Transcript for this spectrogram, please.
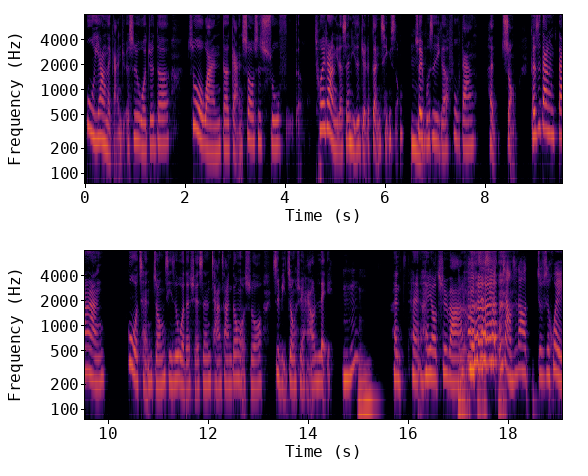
不一样的感觉是，我觉得做完的感受是舒服的，会让你的身体是觉得更轻松，所以嗯不是一个负担很重。可是当当然过程中，其实我的学生常常跟我说，是比重训还要累，嗯。嗯，很很很有趣吧？很有那这些我想知道，就是会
